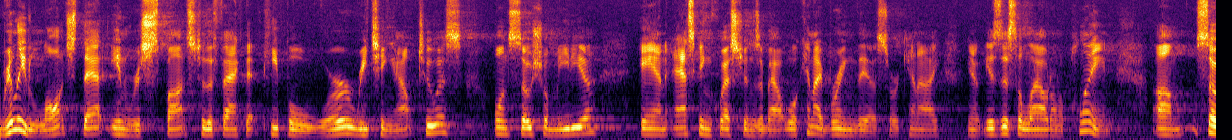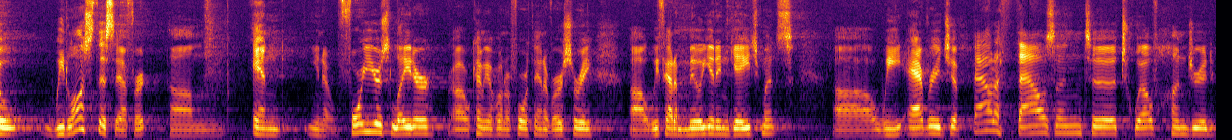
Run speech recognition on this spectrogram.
really launched that in response to the fact that people were reaching out to us on social media and asking questions about, well, can I bring this or can I, you know, is this allowed on a plane? Um, so we launched this effort, um, and you know, four years later, uh, we're coming up on our fourth anniversary. Uh, we've had a million engagements. Uh, we average about thousand to twelve hundred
